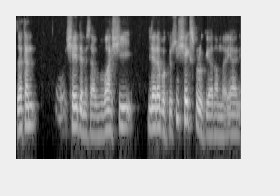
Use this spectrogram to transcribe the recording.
Zaten şey de mesela vahşilere bakıyorsun Shakespeare okuyor adamlar yani.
